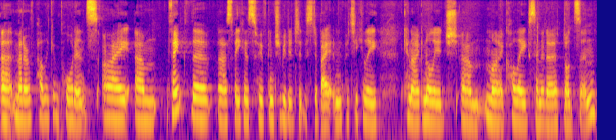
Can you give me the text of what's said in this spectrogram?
uh, matter of public importance. I um, thank the uh, speakers who have contributed to this debate, and particularly can I acknowledge um, my colleague Senator Dodson.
